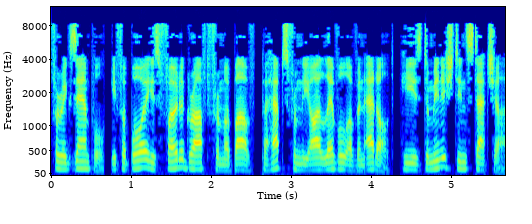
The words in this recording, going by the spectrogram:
For example, if a boy is photographed from above, perhaps from the eye level of an adult, he is diminished in stature.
